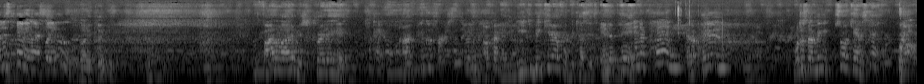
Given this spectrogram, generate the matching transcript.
I'm just kidding, Leslie. But it could be. The final item is straight ahead. Okay. Alright. You go first. Okay. Now you need to be careful because it's in a pen, In a pen. In a pin. What does that mean? so it can't escape. No.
